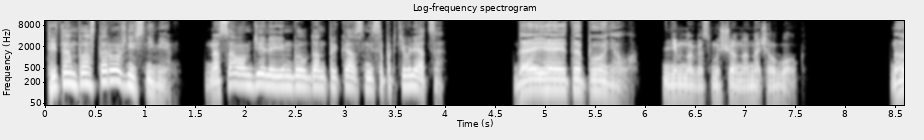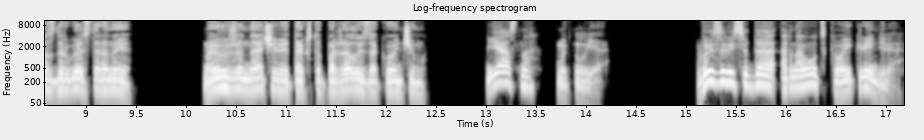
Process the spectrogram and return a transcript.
«Ты там поосторожней с ними. На самом деле им был дан приказ не сопротивляться». «Да я это понял», — немного смущенно начал волк. «Но, с другой стороны, мы уже начали, так что, пожалуй, закончим». «Ясно», — хмыкнул я. «Вызови сюда Арнаутского и Кренделя.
